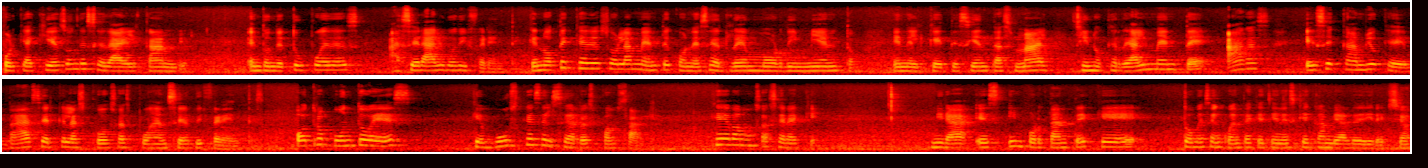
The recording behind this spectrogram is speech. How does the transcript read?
porque aquí es donde se da el cambio, en donde tú puedes hacer algo diferente, que no te quedes solamente con ese remordimiento en el que te sientas mal, sino que realmente hagas ese cambio que va a hacer que las cosas puedan ser diferentes. Otro punto es que busques el ser responsable. ¿Qué vamos a hacer aquí? Mira, es importante que tomes en cuenta que tienes que cambiar de dirección.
